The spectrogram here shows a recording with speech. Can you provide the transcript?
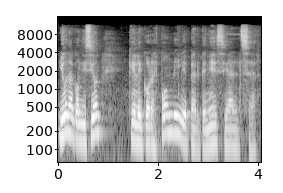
y una condición que le corresponde y le pertenece al ser.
